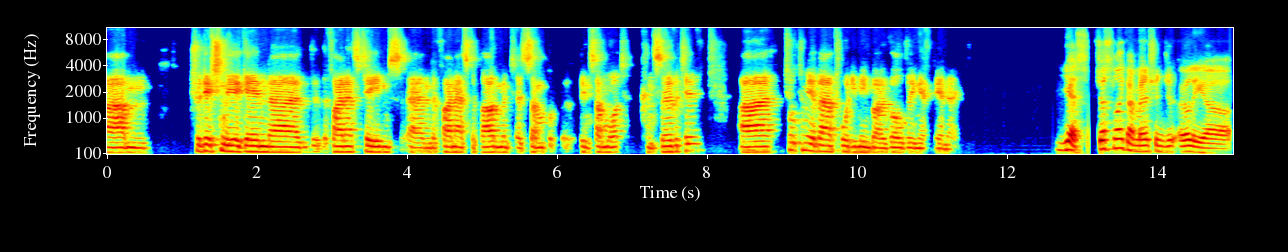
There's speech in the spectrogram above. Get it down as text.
Um, traditionally, again, uh, the, the, finance teams and the finance department has some, been somewhat conservative. Uh, talk to me about what you mean by evolving FP&A. Yes, just like I mentioned earlier,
